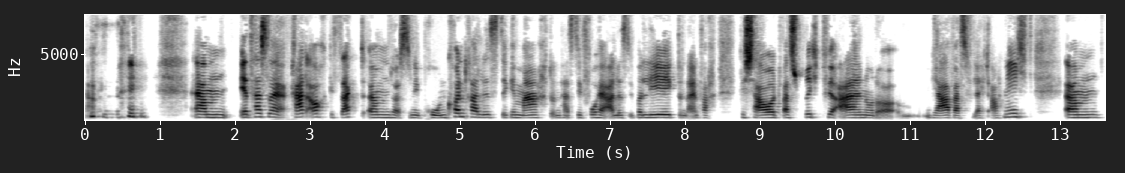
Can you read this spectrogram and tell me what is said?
ähm, jetzt hast du ja gerade auch gesagt, ähm, du hast so eine Pro- und Kontraliste gemacht und hast dir vorher alles überlegt und einfach geschaut, was spricht für allen oder ja, was vielleicht auch nicht. Ähm,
